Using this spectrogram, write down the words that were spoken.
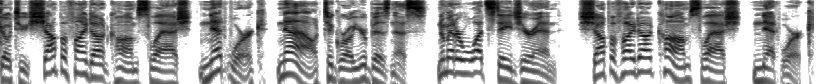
Go to shopify.com slash network now to grow your business, no matter what stage you're in. Shopify.com slash network.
